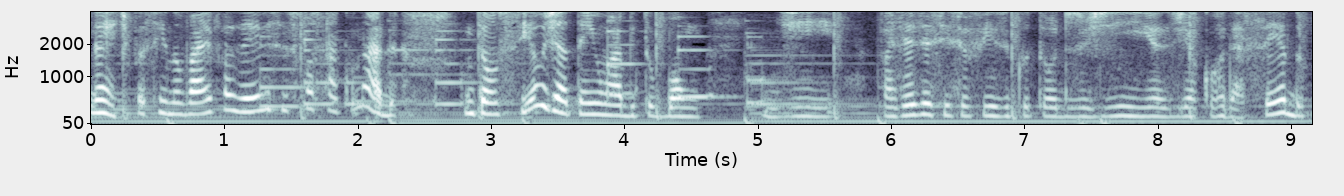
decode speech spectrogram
né, tipo assim, não vai fazer ele se esforçar com nada. Então, se eu já tenho um hábito bom de fazer exercício físico todos os dias, de acordar cedo,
